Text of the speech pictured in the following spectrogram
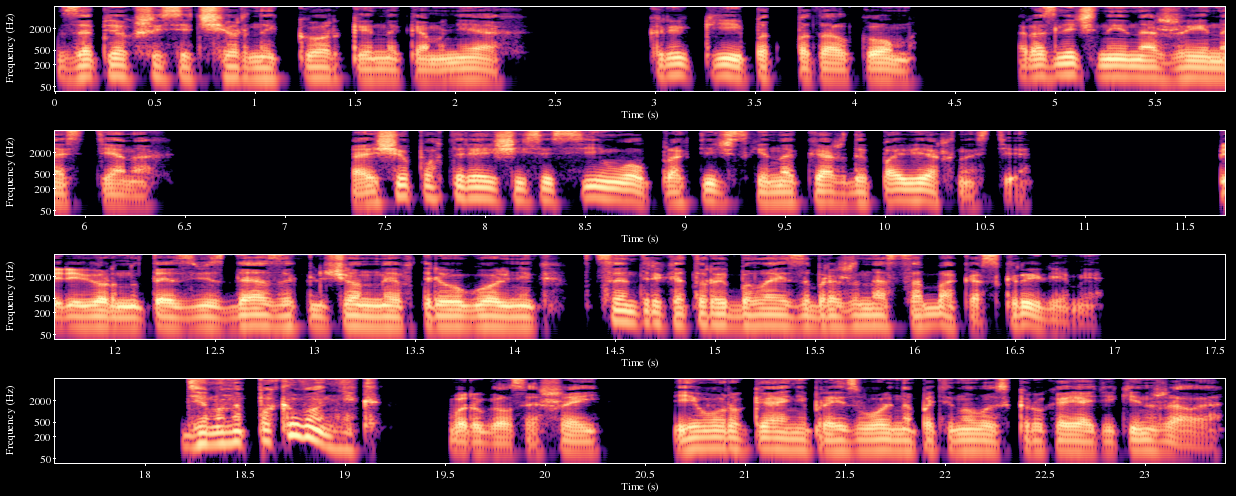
запекшейся черной коркой на камнях, крюки под потолком, различные ножи на стенах. а еще повторяющийся символ практически на каждой поверхности. Перевернутая звезда, заключенная в треугольник, в центре которой была изображена собака с крыльями. «Демонопоклонник!» — выругался Шей, и его рука непроизвольно потянулась к рукояти кинжала.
